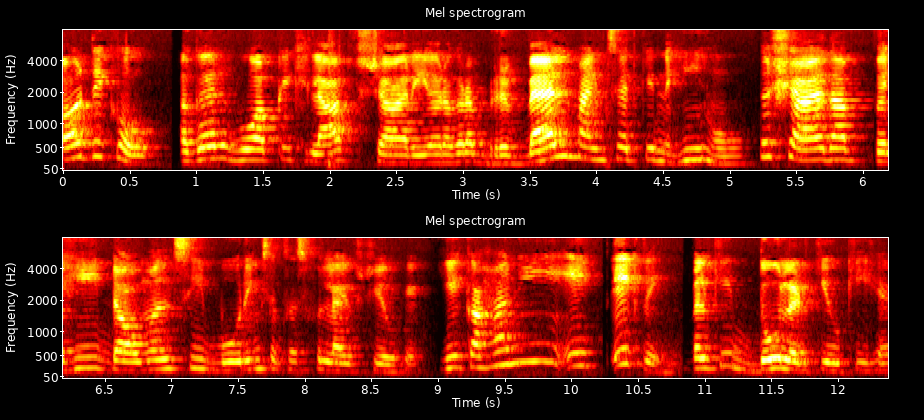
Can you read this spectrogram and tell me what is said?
और देखो, अगर वो आपके खिलाफ जा रही है और अगर आप रिबेल माइंडसेट के नहीं हो तो शायद आप वही नॉर्मल सी बोरिंग सक्सेसफुल लाइफ जियोगे। ये कहानी एक एक नहीं, बल्कि दो लड़कियों की है,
